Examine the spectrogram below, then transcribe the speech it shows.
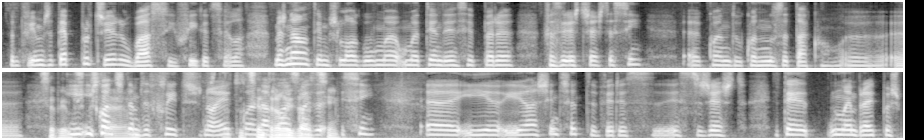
Portanto, devíamos até proteger o baço e o fígado, sei lá. Mas não, temos logo uma, uma tendência para fazer este gesto assim. Eh, quando, quando nos atacam. Uh, uh, e, e quando estamos aflitos, não é? quando há qualquer coisa. Sim. sim. e eu acho interessante ver esse, esse gesto. Até me lembrei depois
